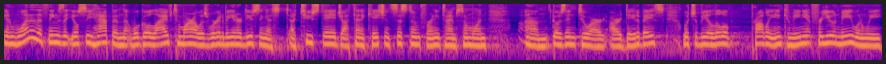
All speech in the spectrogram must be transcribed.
And one of the things that you'll see happen that will go live tomorrow is we're going to be introducing a, a two stage authentication system for anytime someone um, goes into our, our database, which will be a little probably inconvenient for you and me when we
